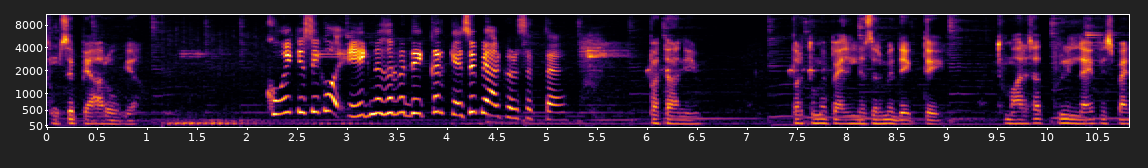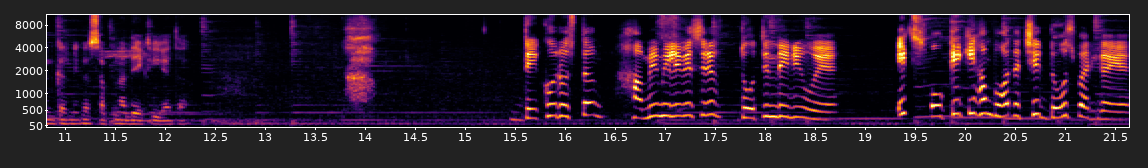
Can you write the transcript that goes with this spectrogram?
तुमसे प्यार हो गया। कोई किसी को एक नज़र में देखकर कैसे प्यार कर सकता है? पता नहीं पर तुम्हें पहली नज़र में देखते ही तुम्हारे साथ पूरी लाइफ स्पेंड करने का सपना देख लिया था। देखो रुस्तम हमें मिले हुए सिर्फ़ दो तीन दिन ही हुए हैं। इट्स ओके okay कि हम बहुत अच्छे दोस्त बन गए हैं।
